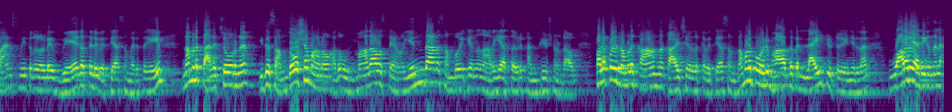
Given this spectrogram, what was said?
ട്രാൻസ്മിറ്ററുകളുടെ വേഗത്തിൽ വ്യത്യാസം വരുത്തുകയും നമ്മുടെ തലച്ചോറിന് ഇത് സന്തോഷമാണോ അതോ ഉന്മാദാവസ്ഥയാണോ എന്താണ് സംഭവിക്കുന്നതെന്ന് അറിയാത്ത ഒരു കൺഫ്യൂഷൻ ഉണ്ടാവും. പലപ്പോഴും നമ്മൾ കാണുന്ന കാഴ്ചകളിലൊക്കെ വ്യത്യാസമുണ്ട്. നമ്മളിപ്പോൾ ഒരു ഭാഗത്ത് ലൈറ്റ് ഇട്ട് കഴിഞ്ഞിരുന്നാൽ വളരെയധികം നല്ല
